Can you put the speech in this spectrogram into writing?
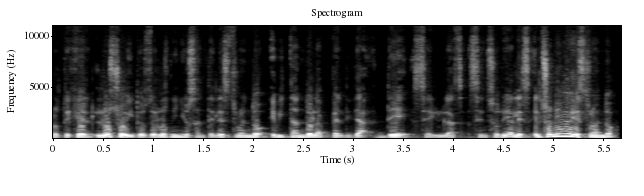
proteger los oídos de los niños ante el estruendo, evitando la pérdida de células sensoriales. El sonido y estruendo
